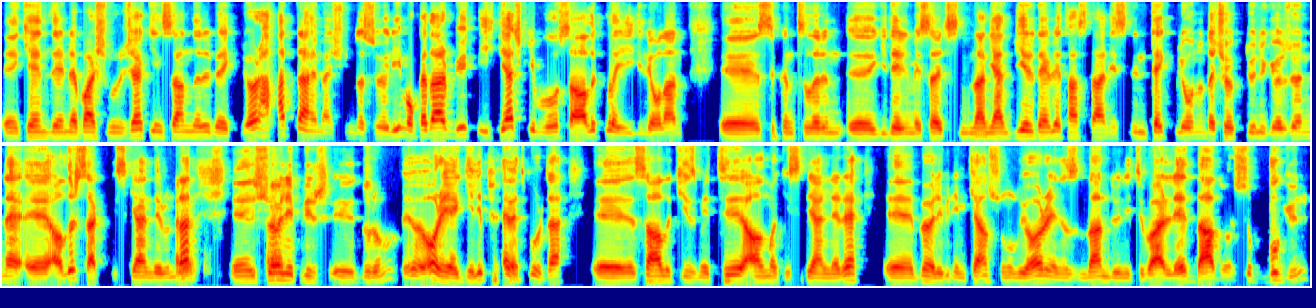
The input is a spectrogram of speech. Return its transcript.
e, kendilerine başvuracak insanları bekliyor. Hatta hemen şunu da söyleyeyim o kadar büyük bir ihtiyaç ki bu sağlıkla ilgili olan e, sıkıntıların e, giderilmesi açısından. Yani bir devlet hastanesinin tek bloğunun da çöktüğünü göz önüne e, alırsak İskenderun'da evet. e, şöyle evet. bir e, durum e, oraya gelip evet burada e, sağlık hizmeti almak isteyenlere e, böyle bir imkan sunuluyor. En azından dün itibariyle daha doğrusu bugün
